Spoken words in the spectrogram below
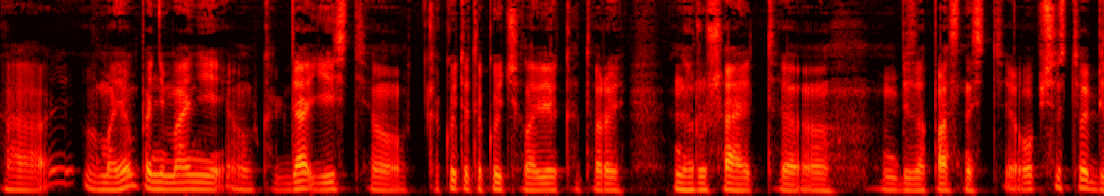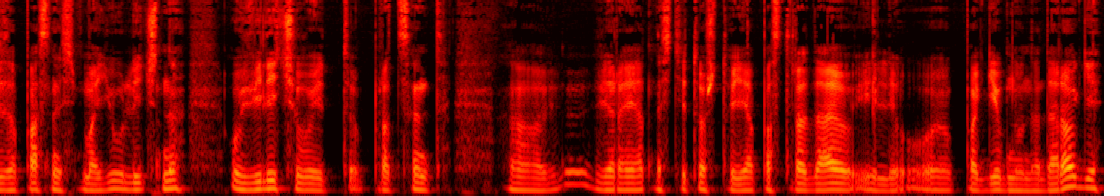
в моем понимании, когда есть какой-то такой человек, который нарушает безопасность общества, безопасность мою лично, увеличивает процент Э, вероятности то, что я пострадаю или э, погибну на дороге,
